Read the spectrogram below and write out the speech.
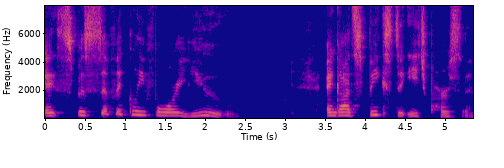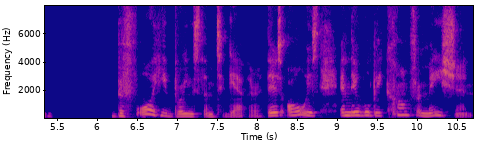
eh, specifically for you and God speaks to each person before he brings them together. There's always, and there will be confirmation.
